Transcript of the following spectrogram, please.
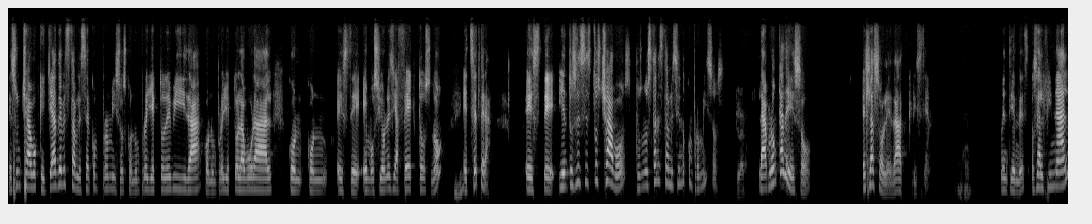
es un chavo que ya debe establecer compromisos con un proyecto de vida, con un proyecto laboral, con, este, emociones y afectos, ¿no? Etcétera. Este, y entonces estos chavos, pues no están estableciendo compromisos. Claro. La bronca de eso es la soledad, Cristian. ¿Me entiendes? O sea, al final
